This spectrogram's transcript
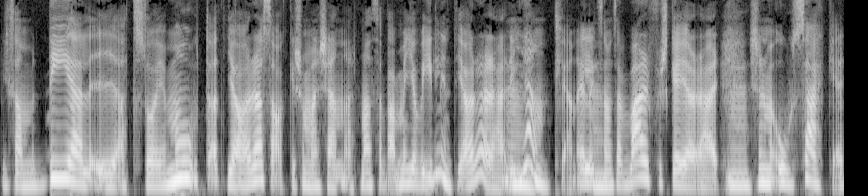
liksom, del i att stå emot att göra saker som man känner att man så bara, men jag vill inte göra det här egentligen. Eller liksom, så här, varför ska jag göra det här? Jag känner mig osäker.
